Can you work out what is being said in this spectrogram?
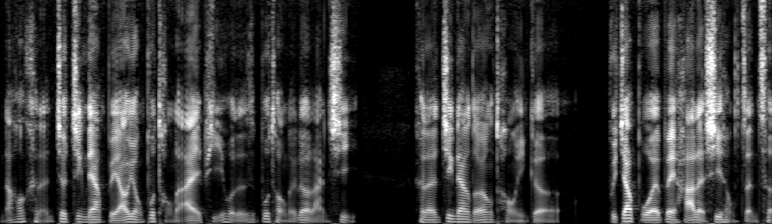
然后可能就尽量不要用不同的 IP 或者是不同的浏览器，可能尽量都用同一个，比较不会被它的系统侦测。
